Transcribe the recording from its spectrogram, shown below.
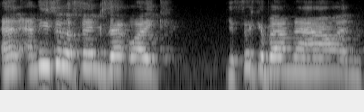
And, and these are the things that, like, you think about now and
